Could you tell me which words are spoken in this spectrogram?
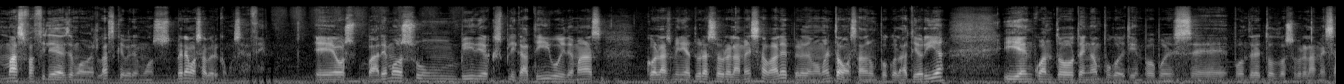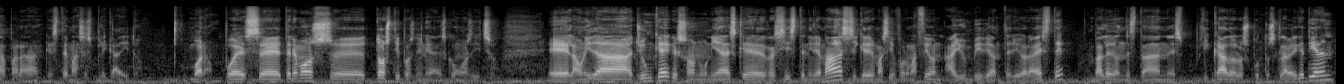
más facilidades de moverlas, que veremos, veremos a ver cómo se hace. Eh, os haremos un vídeo explicativo y demás con las miniaturas sobre la mesa, ¿vale? Pero de momento vamos a dar un poco la teoría y en cuanto tenga un poco de tiempo pues eh, pondré todo sobre la mesa para que esté más explicadito. Bueno, pues eh, tenemos dos tipos de unidades, como hemos dicho. Eh, la unidad Yunque, que son unidades que resisten y demás. Si queréis más información, hay un vídeo anterior a este, ¿vale? Donde están explicados los puntos clave que tienen.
